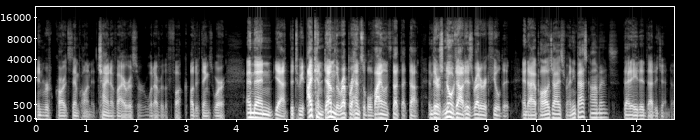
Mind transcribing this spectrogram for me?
in regards to them calling it China virus or whatever the fuck other things were. And then, yeah, the tweet, I condemn the reprehensible violence, dot, dot, dot. And there's no doubt his rhetoric fueled it. And I apologize for any past comments that aided that agenda.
